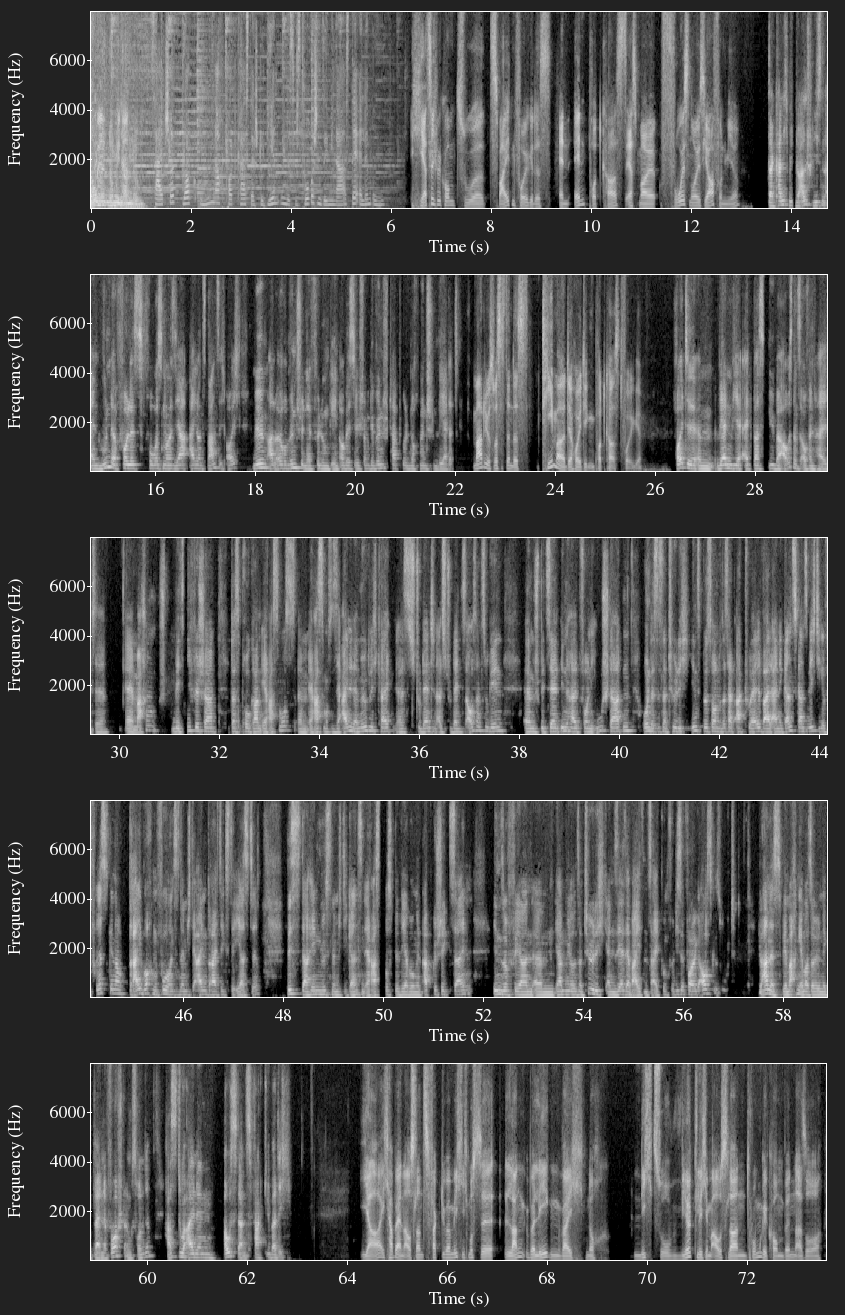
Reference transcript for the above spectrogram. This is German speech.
Nomen Nominandum. Zeitschrift, Blog und nun auch Podcast der Studierenden des Historischen Seminars der LMU. Herzlich willkommen zur zweiten Folge des NN-Podcasts. Erstmal frohes neues Jahr von mir. Da kann ich mich nur anschließen. Ein wundervolles, frohes neues Jahr 21 euch. Mögen all eure Wünsche in Erfüllung gehen, ob ihr es euch schon gewünscht habt und noch wünschen werdet. Marius, was ist denn das Thema der heutigen Podcast-Folge? Heute ähm, werden wir etwas über Auslandsaufenthalte äh, machen, spezifischer das Programm Erasmus. Ähm, Erasmus ist ja eine der Möglichkeiten, als Studentin, als Student ins Ausland zu gehen, ähm, speziell innerhalb von EU-Staaten. Und es ist natürlich insbesondere deshalb aktuell, weil eine ganz, ganz wichtige Frist, genau drei Wochen vor uns ist nämlich der 31.01. Bis dahin müssen nämlich die ganzen Erasmus-Bewerbungen abgeschickt sein. Insofern ähm, haben wir uns natürlich einen sehr, sehr weiten Zeitpunkt für diese Folge ausgesucht. Johannes, wir machen ja immer so eine kleine Vorstellungsrunde. Hast du einen Auslandsfakt über dich? Ja, ich habe einen Auslandsfakt über mich. Ich musste lang überlegen, weil ich noch nicht so wirklich im Ausland rumgekommen bin. Also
